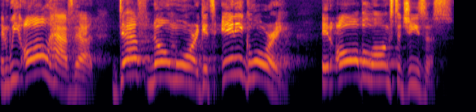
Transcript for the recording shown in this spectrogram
And we all have that. Death no more gets any glory. It all belongs to Jesus.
